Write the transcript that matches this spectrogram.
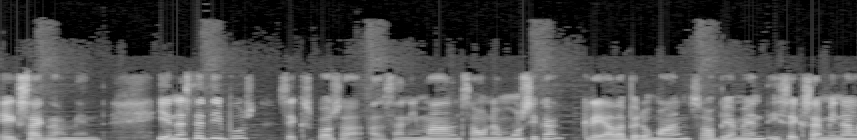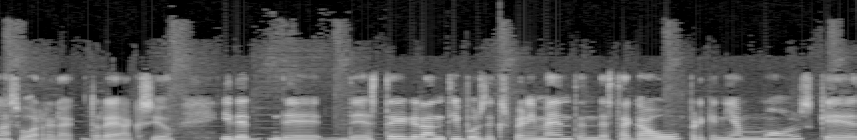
Exactament. I en aquest tipus s'exposa als animals a una música creada per humans, òbviament, i s'examina la seva re reacció. I d'aquest gran tipus d'experiment en destaca un, perquè n'hi ha molts, que,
